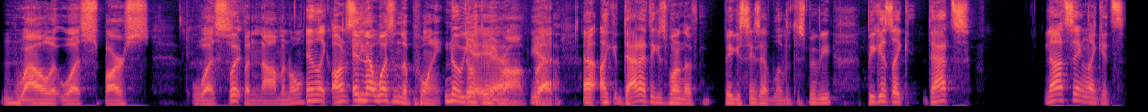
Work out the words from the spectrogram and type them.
while it was sparse was Mm-hmm. But- phenomenal and, like, honestly- and that wasn't the point No, don't yeah, get yeah, me wrong Yeah, but Uh, like that, I think is one of the biggest things I love with this movie because, like, that's not saying like it's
